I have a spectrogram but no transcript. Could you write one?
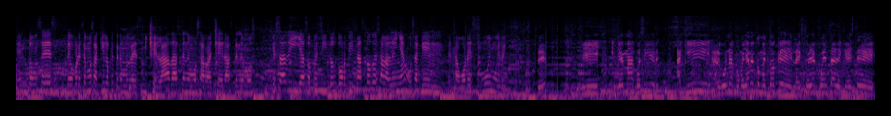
Entonces, te ofrecemos aquí lo que tenemos es micheladas, tenemos arracheras, tenemos quesadillas, sopecitos, gorditas, todo es a la leña, o sea que el, sabor es muy, muy rico. ¿Sí? ¿Y, ¿Y, qué más? Pues sí, aquí alguna, como ya me comentó que la historia cuenta de que este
